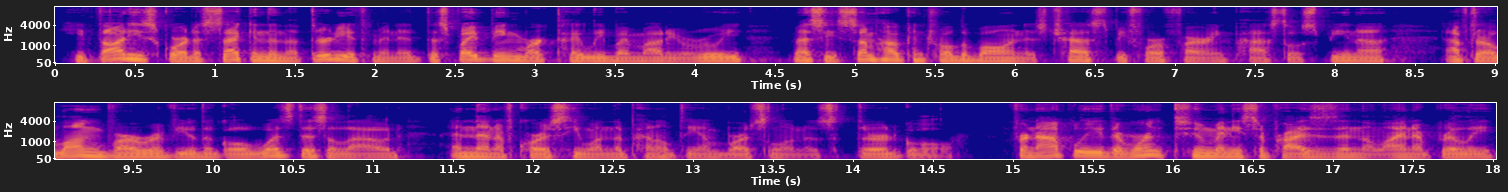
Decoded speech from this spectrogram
He thought he scored a second in the 30th minute, despite being marked tightly by Mario Rui. Messi somehow controlled the ball in his chest before firing past Ospina. After a long VAR review, the goal was disallowed, and then, of course, he won the penalty on Barcelona's third goal. For Napoli, there weren't too many surprises in the lineup, really.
